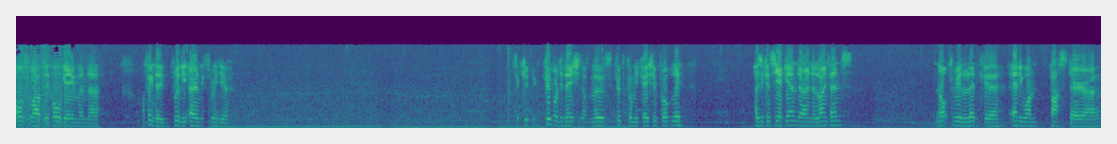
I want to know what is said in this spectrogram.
all throughout the whole game and uh, I think they really earned victory here. It's a good, good coordination of moves, good communication probably. As you can see again, they're in a line fence. Not really letting uh, anyone pass their uh,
